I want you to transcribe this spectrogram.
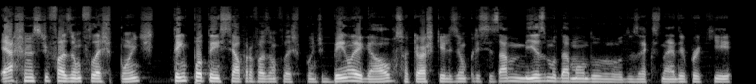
é a chance de fazer um Flashpoint. Tem potencial para fazer um Flashpoint bem legal, só que eu acho que eles iam precisar mesmo da mão do, do Zack Snyder, porque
